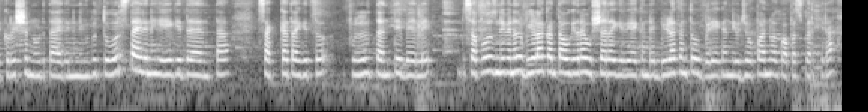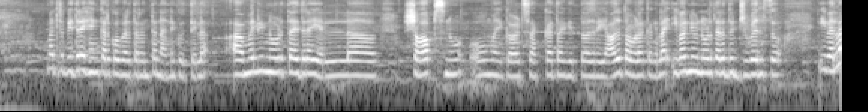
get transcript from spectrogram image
ಡೆಕೋರೇಷನ್ ನೋಡ್ತಾ ಇದ್ದೀನಿ, ನಿಮಗೂ ತೋರಿಸ್ತಾ ಇದ್ದೀನಿ ಹೇಗಿದೆ ಅಂತ. ಸಖತ್ತಾಗಿತ್ತು ಫುಲ್ ತಂತಿ ಬೇಲಿ. ಸಪೋಸ್ ನೀವೇನಾದರೂ ಬೀಳಕ್ಕಂತ ಹೋಗಿದ್ರೆ ಹುಷಾರಾಗಿರಿ, ಯಾಕಂದರೆ ಬೀಳಕ್ಕಂತ ಹೋಗ್ಬೇಡಿ, ಯಾಕಂದ್ರೆ ನೀವು ಜೋಪಾನವಾಗಿ ವಾಪಸ್ ಬರ್ತೀರಾ. ಮಾತ್ರ ಬಿದ್ದರೆ ಹೆಂಗೆ ಕರ್ಕೊಬರ್ತಾರಂತ ನನಗೆ ಗೊತ್ತಿಲ್ಲ. ಆಮೇಲೆ ನೋಡ್ತಾ ಇದ್ರೆ ಎಲ್ಲ ಶಾಪ್ಸ್ನು ಓ ಮೈ ಗಾಡ್ ಸಖತ್ತಾಗಿತ್ತು. ಆದರೆ ಯಾವುದು ತೊಗೊಳಕ್ಕಾಗಲ್ಲ. ಇವಾಗ ನೀವು ನೋಡ್ತಾ ಇರೋದು ಜುವೆಲ್ಸು ಇವೆಲ್ಲ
